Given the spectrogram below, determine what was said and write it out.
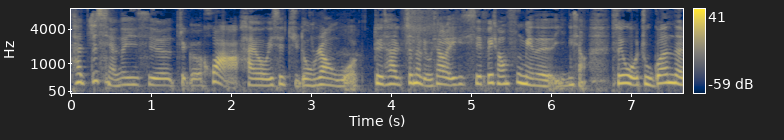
他之前的一些这个话，还有一些举动，让我对他真的留下了一些非常负面的影响。所以我主观的，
